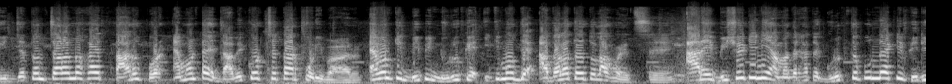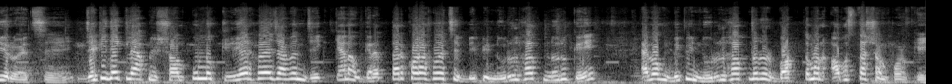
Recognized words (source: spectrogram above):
নির্যাতন চালানো হয়, তার উপর এমনটাই দাবি করছে তার পরিবার। এমনকি বিপি নুরুকে ইতিমধ্যে আদালতে তোলা হয়েছে। আর এই বিষয়টি নিয়ে আমাদের হাতে গুরুত্বপূর্ণ একটি ভিডিও রয়েছে, যেটি দেখলে আপনি সম্পূর্ণ ক্লিয়ার হয়ে যাবেন যে কেন গ্রেপ্তার করা হয়েছে বিপি নুরুল হক নুরুকে। এবং বিপি নুরুল হক নুরুর বর্তমান অবস্থা সম্পর্কে।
